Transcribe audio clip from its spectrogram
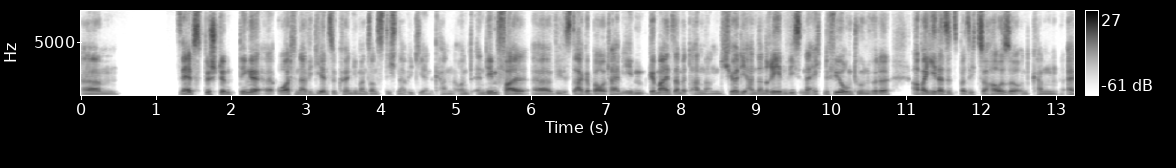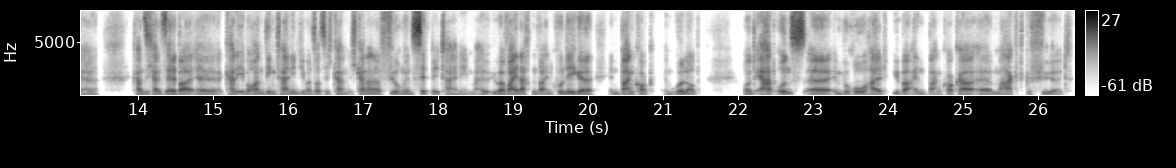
ähm, selbstbestimmt Dinge, äh, Orte navigieren zu können, die man sonst nicht navigieren kann. Und in dem Fall, äh, wie wir es da gebaut haben, eben gemeinsam mit anderen. Ich höre die anderen reden, wie ich es in einer echten Führung tun würde, aber jeder sitzt bei sich zu Hause und kann, äh, kann sich halt selber, äh, kann eben auch an Dingen teilnehmen, die man sonst nicht kann. Ich kann an einer Führung in Sydney teilnehmen. Äh, über Weihnachten war ein Kollege in Bangkok im Urlaub und er hat uns äh, im Büro halt über einen Bangkoker Markt geführt.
